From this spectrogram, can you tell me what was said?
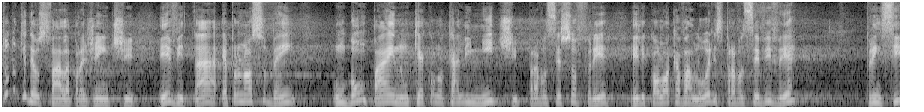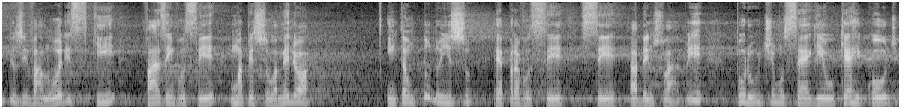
Tudo que Deus fala para a gente evitar é para o nosso bem. Um bom pai não quer colocar limite para você sofrer, ele coloca valores para você viver, princípios e valores que fazem você uma pessoa melhor. Então, tudo isso é para você ser abençoado. E por último, segue o QR Code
